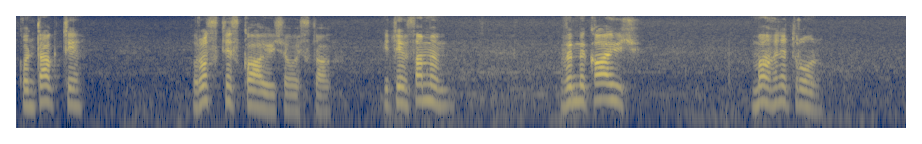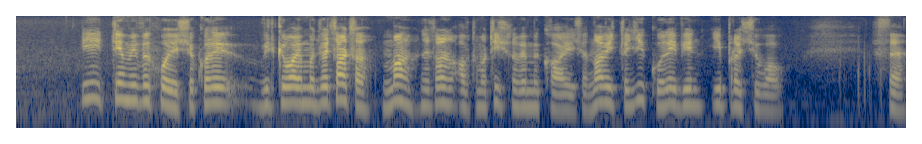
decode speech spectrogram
контакти розтискаються ось так. І тим самим вимикають магнетрон. І тим і виходить, що коли відкриваємо дверцята, магнетрон автоматично вимикається, навіть тоді, коли він і працював. Все.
